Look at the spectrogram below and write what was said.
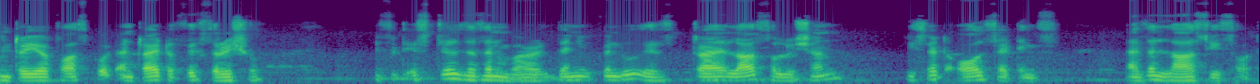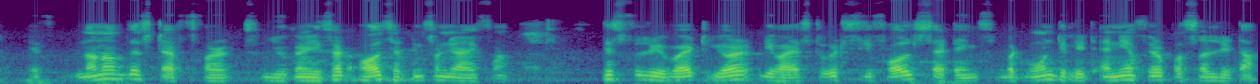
enter your passcode and try to fix the issue if it still doesn't work then you can do is try last solution reset all settings as a last resort. If none of the steps works you can reset all settings on your iphone this will revert your device to its default settings but won't delete any of your personal data.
